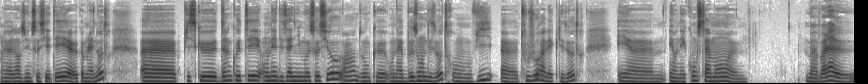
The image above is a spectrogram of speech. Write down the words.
dans une société comme la nôtre, puisque d'un côté, on est des animaux sociaux, hein, donc on a besoin des autres, on vit toujours avec les autres, et, on est constamment bah voilà, euh,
